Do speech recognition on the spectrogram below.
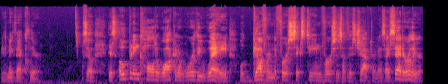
We need to make that clear. So, this opening call to walk in a worthy way will govern the first 16 verses of this chapter. And as I said earlier,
